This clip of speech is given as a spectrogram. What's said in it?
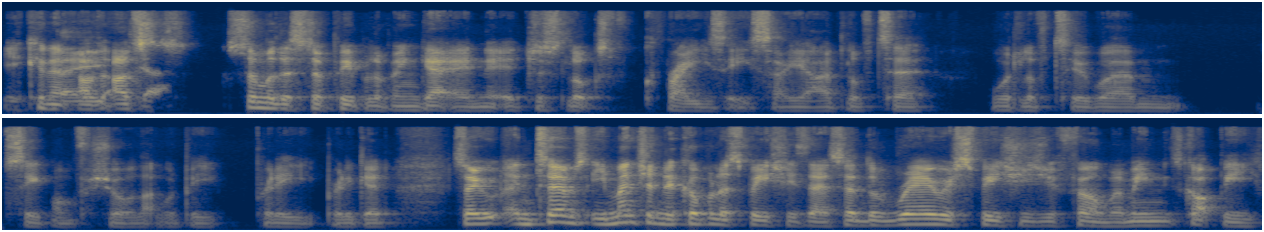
You can. They, I've, I've, yeah. Some of the stuff people have been getting, it just looks crazy. So yeah, I'd love to. Would love to um, see one for sure. That would be pretty pretty good. So in terms, you mentioned a couple of species there. So the rarest species you film, I mean, it's got to be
